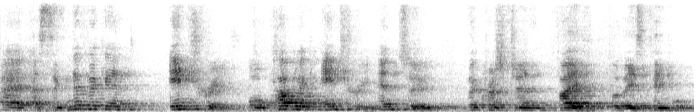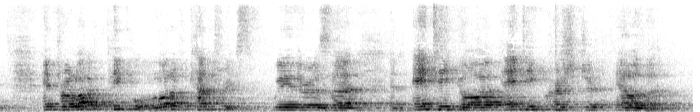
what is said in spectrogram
a, a significant entry or public entry into the Christian faith for these people. And for a lot of people, a lot of countries where there is a, an anti God, anti Christian element,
